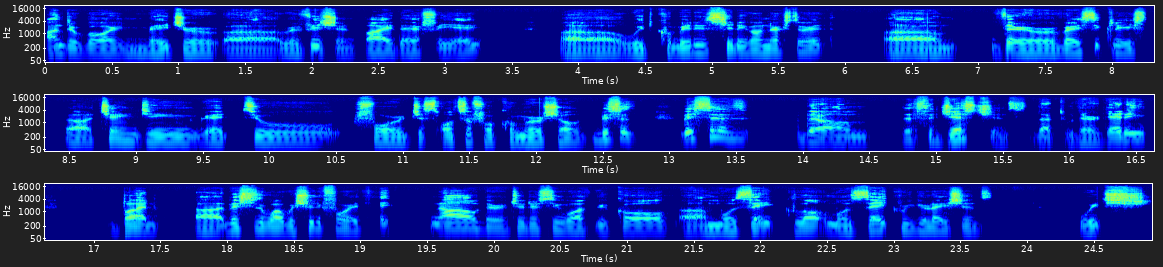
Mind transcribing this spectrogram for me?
undergoing major uh, revision by the FAA uh, with committees sitting on next to it. Um, they're basically uh, changing it to for just also for commercial. This is this is the um, the suggestions that they're getting, but uh, this is what we're shooting for. It, it, now they're introducing what we call uh, mosaic law, mosaic regulations which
